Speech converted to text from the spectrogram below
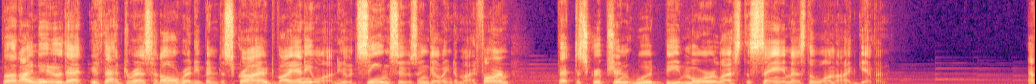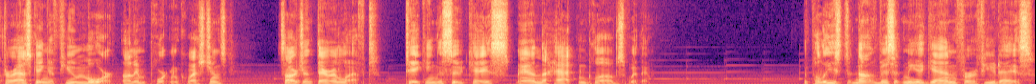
but I knew that if that dress had already been described by anyone who had seen Susan going to my farm, that description would be more or less the same as the one I'd given. After asking a few more unimportant questions, Sergeant Theron left, taking the suitcase and the hat and gloves with him. The police did not visit me again for a few days.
